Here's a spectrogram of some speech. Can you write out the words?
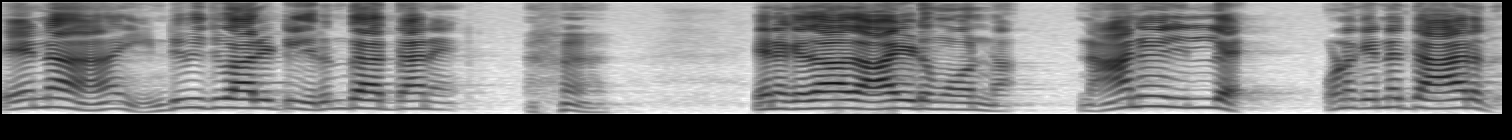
ஏன்னா இண்டிவிஜுவாலிட்டி இருந்தால் தானே. எனக்கு ஏதாவது ஆயிடுமோன்னா நானே இல்லை. உனக்கு என்னத்தை ஆறுது?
